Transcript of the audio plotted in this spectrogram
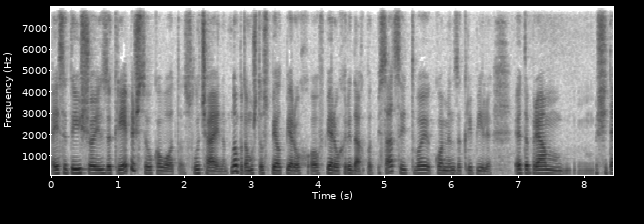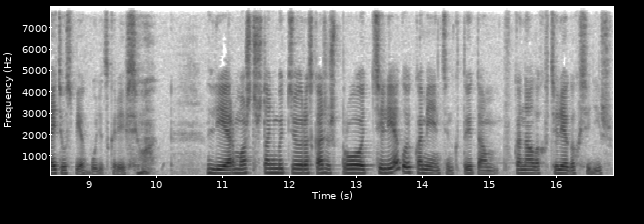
А если ты еще и закрепишься у кого-то случайно, ну, потому что успел первых, в первых рядах подписаться, и твой коммент закрепили, это прям считайте, успех будет, скорее всего. Лер, может, что-нибудь э, расскажешь про телегу и комментинг? Ты там в каналах, в телегах сидишь.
